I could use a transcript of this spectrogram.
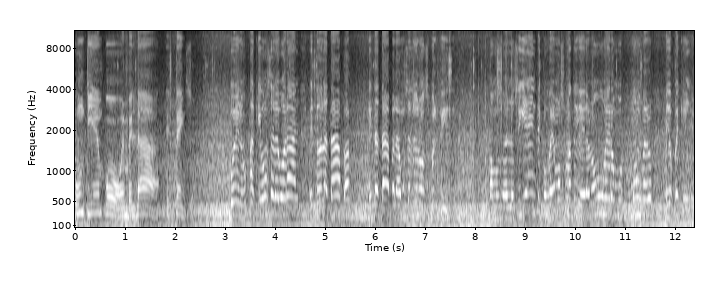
un tiempo en verdad extenso Bueno, aquí vamos a elaborar esto de la tapa. Esta tapa la vamos a hacer una superficie. Vamos a ver lo siguiente, cogemos una tijera, no un agujero, un agujero medio pequeño.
